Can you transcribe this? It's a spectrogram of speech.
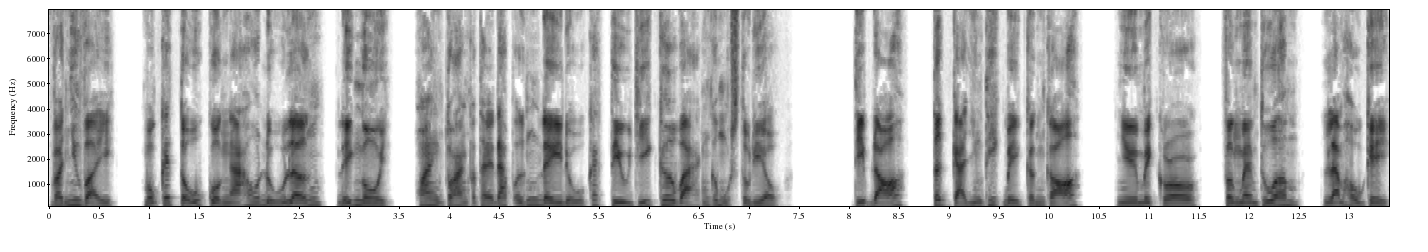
Và như vậy, một cái tủ quần áo đủ lớn để ngồi hoàn toàn có thể đáp ứng đầy đủ các tiêu chí cơ bản của một studio. Tiếp đó, tất cả những thiết bị cần có như micro, phần mềm thu âm, làm hậu kỳ,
